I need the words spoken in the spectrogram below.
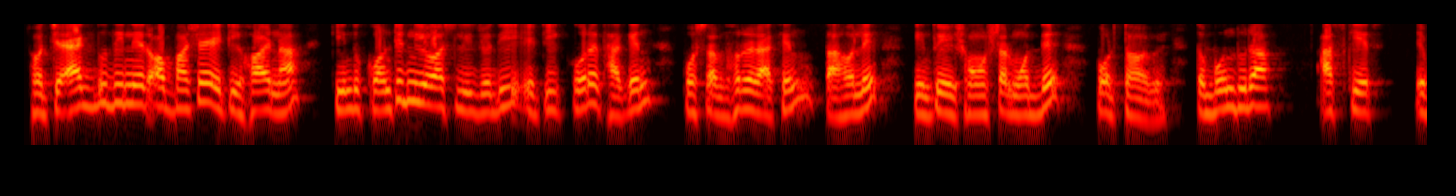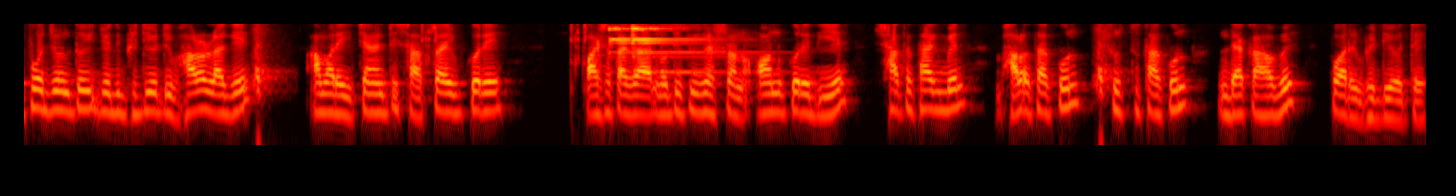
হচ্ছে। এক দুদিনের অভ্যাসে এটি হয় না, কিন্তু কন্টিনিউয়াসলি যদি এটি করে থাকেন, প্রস্রাব ধরে রাখেন, তাহলে কিন্তু এই সমস্যার মধ্যে পড়তে হবে। তো বন্ধুরা, আজকের এ পর্যন্তই। যদি ভিডিওটি ভালো লাগে আমার এই চ্যানেলটি সাবস্ক্রাইব করে পাশে থাকা নোটিফিকেশন অন করে দিয়ে সাথে থাকবেন। ভালো থাকুন, সুস্থ থাকুন। দেখা হবে পরের ভিডিওতে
